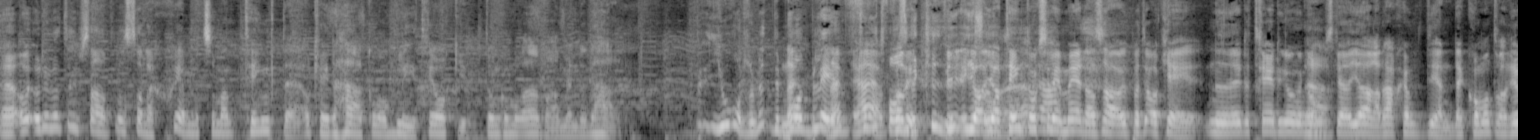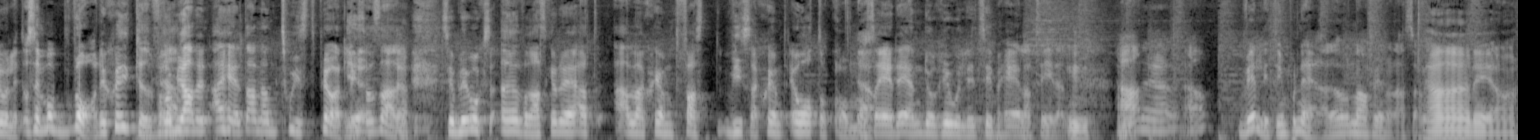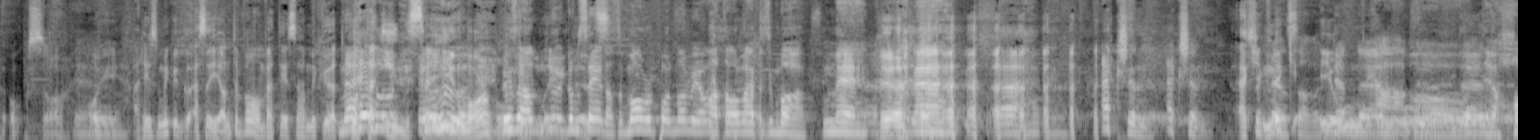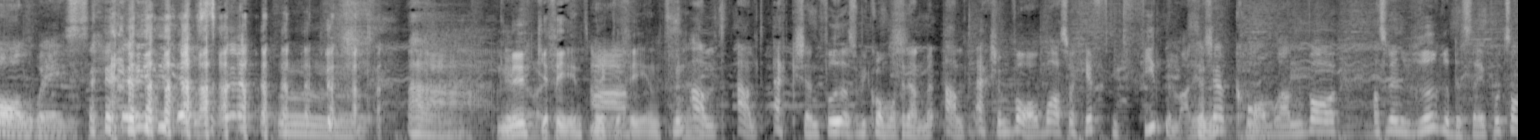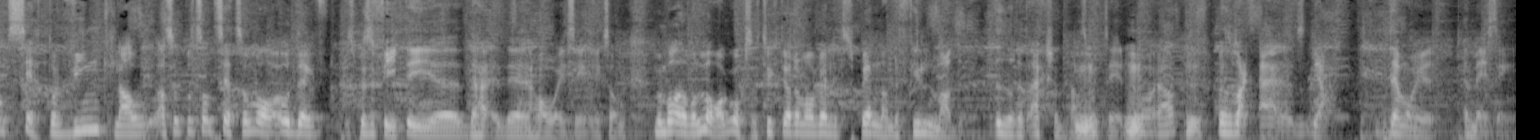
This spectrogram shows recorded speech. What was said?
Eh, och, och det var typ såhär, sådana skämt som man tänkte, okej det här kommer att bli tråkigt, de kommer att överanvända det här. Gjorde de inte? Det Nej, bara blev nej. Ja, ja, fortfarande precis. kul. Liksom. jag, jag tänkte också Ja. det medan så här, på att okej, nu är det tredje gången Ja. de ska göra det här skämtet igen. Det kommer inte vara roligt. Och sen bara var det skitkul för de Ja. hade en helt annan twist på det. Liksom, Ja, så, här. ja. så jag blev också överraskad över att alla skämt, fast vissa skämt återkommer, Ja. så är det ändå roligt typ hela tiden. Mm. Ja, det är, ja, väldigt imponerad över den här filmen alltså. Ja, det är jag också. Ja. Oj. Ja, det är så mycket, alltså jag är inte van vid att det är så här mycket att Nej, gotta eller- in sig i en? Det Marvel-film De riktigt. senaste Marvel-poddarna vi har varit har varit liksom bara med, med, äh, action, action. Mycket, jo, Den, eh, jo. ja, the, the the hallways. yes. Mm. Ah, mycket fint, mycket Ah. fint. Men allt, allt action, för, alltså vi kommer till den, men allt action var bara så häftigt filmad. Jag känner att kameran var, alltså den rörde sig på ett sånt sätt och vinklar, alltså på ett sånt sätt som var, och det specifikt i eh, det här, det hallway scene liksom. Men bara överlag också tyckte jag den var väldigt spännande filmad ur ett actionperspektiv. Mm, var, ja. mm. Men som sagt, äh, ja, den var ju amazing.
